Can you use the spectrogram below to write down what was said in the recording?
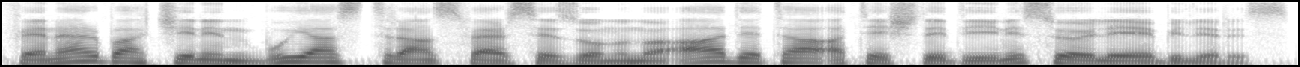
Fenerbahçe'nin bu yaz transfer sezonunu adeta ateşlediğini söyleyebiliriz.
